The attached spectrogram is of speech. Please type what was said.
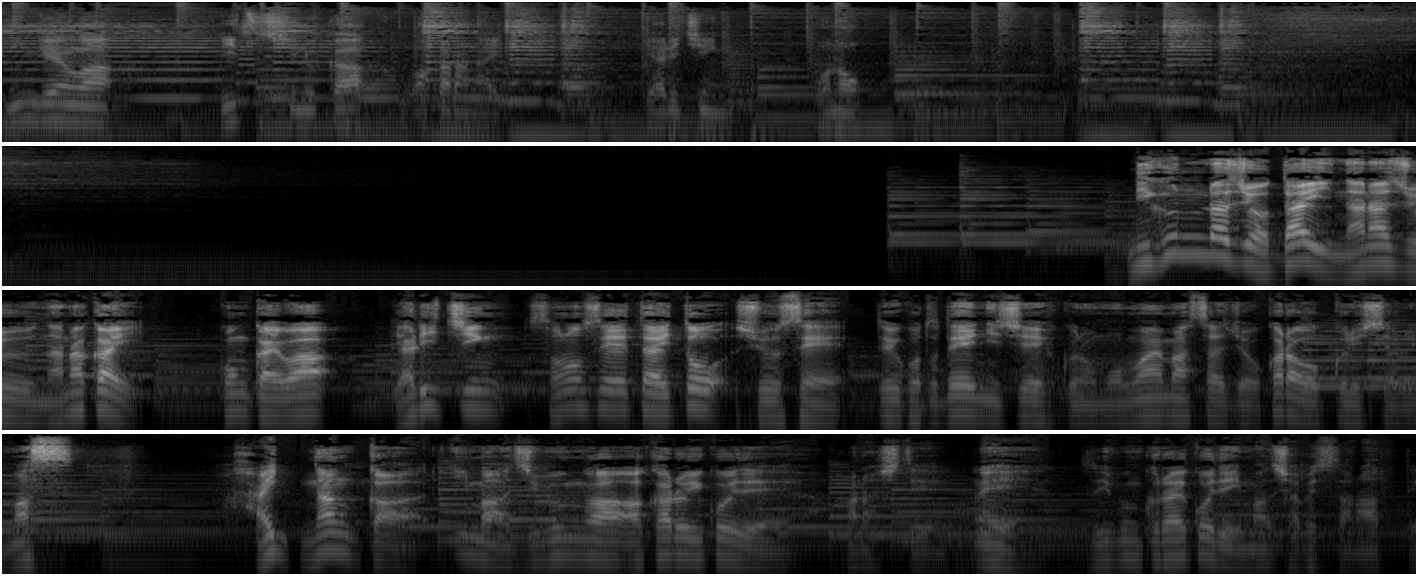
人間はいつ死ぬかわからない。やりちん小野。二軍ラジオ第77回。今回はやりちんその生態と修正。ということで西英福の桃山スタジオからお送りしております。はい。なんか今自分が明るい声で話してえ随分暗い声で今喋ってたなって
